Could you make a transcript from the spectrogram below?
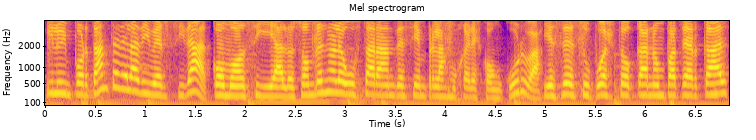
y lo importante de la diversidad. Como si a los hombres no le gustaran de siempre las mujeres con curvas. Y ese supuesto canon patriarcal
